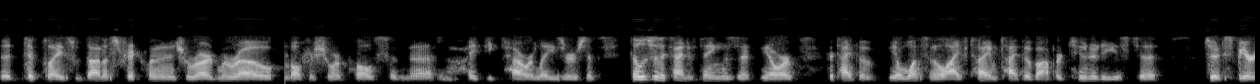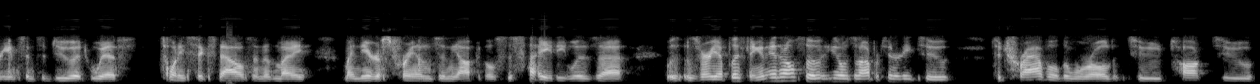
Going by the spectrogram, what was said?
that took place with Donna Strickland and Gerard Mourou, ultra short pulse and uh, high peak power lasers. And those are the kind of things that you know are, are type of you know once in a lifetime type of opportunities to to experience and to do it with 26,000 of my my nearest friends in the optical society was uh, was, was very uplifting, and, and also you know it was an opportunity to to travel the world to talk to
